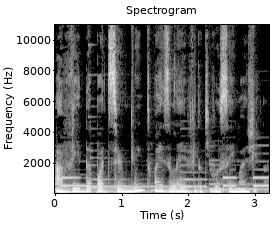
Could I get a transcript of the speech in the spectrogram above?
A vida pode ser muito mais leve do que você imagina.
